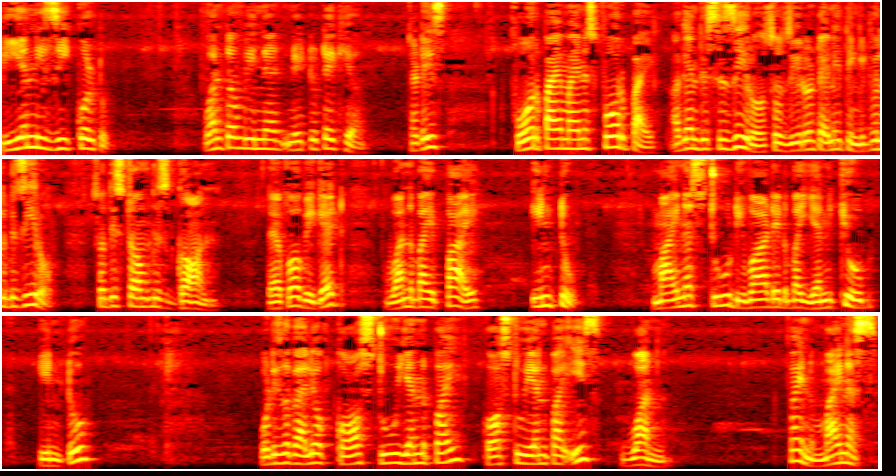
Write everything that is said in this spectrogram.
bn is equal to one term we need to take here that is 4 pi minus 4 pi again this is 0 so 0 into anything it will be 0 so this term is gone. Therefore we get 1 by pi into minus 2 divided by n cube into what is the value of cos 2n pi? Cos 2n pi is 1 fine minus.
